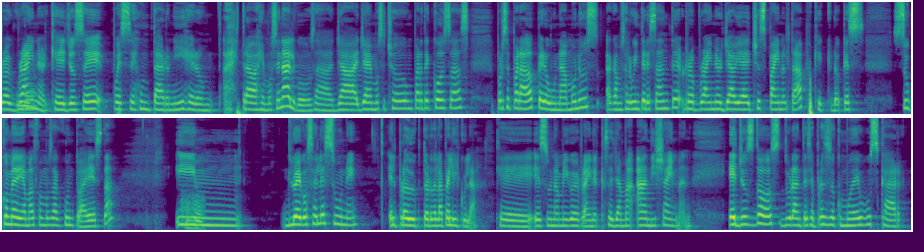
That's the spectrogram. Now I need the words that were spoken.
Rob Ya. Reiner, que ellos se, pues, se juntaron y dijeron, ay, trabajemos en algo, o sea, ya, ya hemos hecho un par de cosas por separado, pero unámonos, hagamos algo interesante. Rob Reiner ya había hecho Spinal Tap, que creo que es su comedia más famosa junto a esta. Y Ujú. mm, luego se les une el productor de la película, que es un amigo de Reiner que se llama Andy Scheinman. Ellos dos, durante ese proceso como de buscar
